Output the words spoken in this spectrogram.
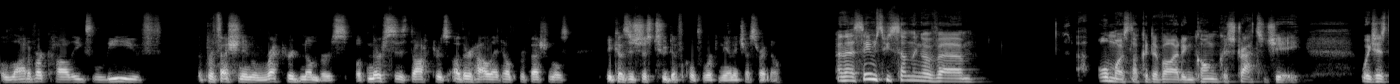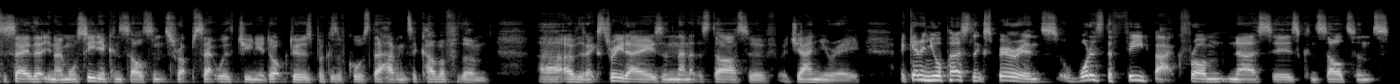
a lot of our colleagues leave the profession in record numbers, both nurses, doctors, other allied health professionals, because it's just too difficult to work in the NHS right now. And there seems to be something of um, almost like a divide and conquer strategy, which is to say that you know more senior consultants are upset with junior doctors because, of course, they're having to cover for them uh, over the next three days and then at the start of January. Again, in your personal experience, what is the feedback from nurses, consultants?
